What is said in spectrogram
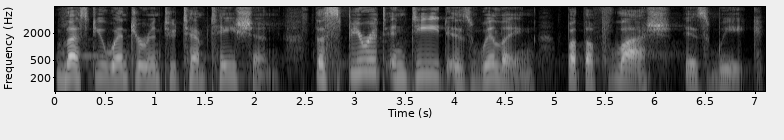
lest you enter into temptation. The spirit indeed is willing, but the flesh is weak.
